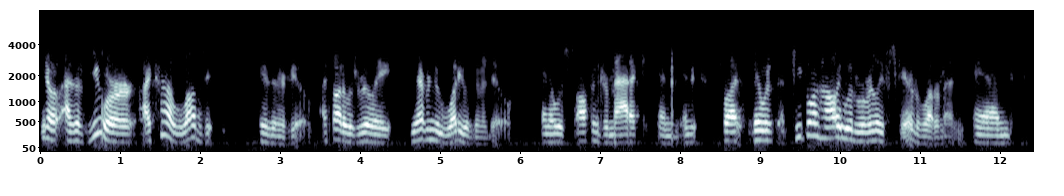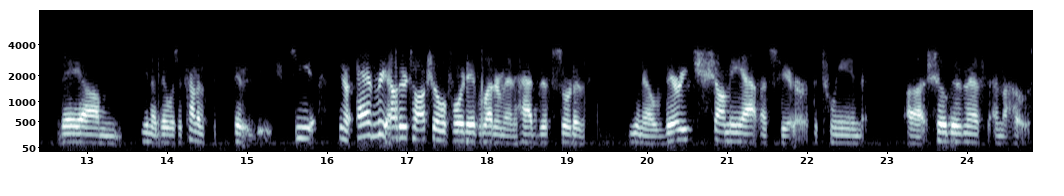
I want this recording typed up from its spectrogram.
you know, as a viewer, I kind of loved his interview. I thought it was really you never knew what he was going to do, and it was often dramatic. And, and but there was people in Hollywood were really scared of Letterman, and they, um, you know, there was a kind of there, he, you know, every other talk show before David Letterman had this sort of, you know, very chummy atmosphere between uh, show business and the host.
